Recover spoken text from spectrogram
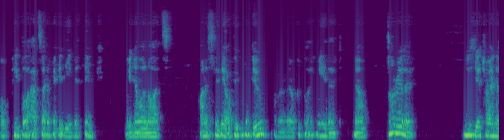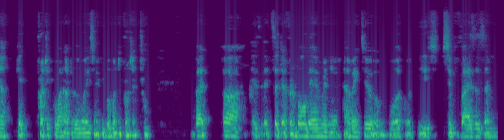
or people outside of academia think we know a lot. Honestly, there are people that do, and then there are people like me that no, not really. I'm just here trying to get project one out of the way so I can move on to project two. But Oh, it's, it's a different ballgame when you're having to work with these supervisors and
